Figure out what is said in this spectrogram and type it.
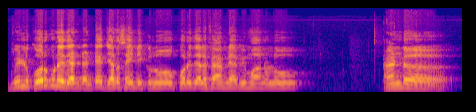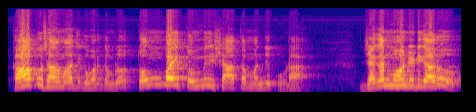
వీళ్ళు కోరుకునేది ఏంటంటే జన సైనికులు కొనుదేల ఫ్యామిలీ అభిమానులు అండ్ కాపు సామాజిక వర్గంలో తొంభై తొమ్మిది శాతం మంది కూడా జగన్మోహన్ రెడ్డి గారు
